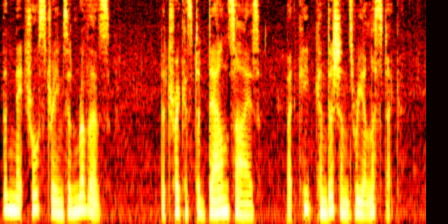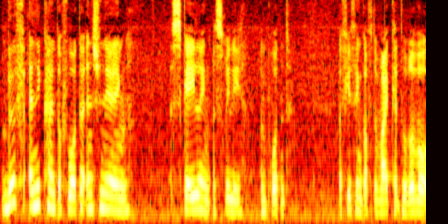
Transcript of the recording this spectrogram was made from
than natural streams and rivers. The trick is to downsize, but keep conditions realistic. With any kind of water engineering, scaling is really important if you think of the Waikato River,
